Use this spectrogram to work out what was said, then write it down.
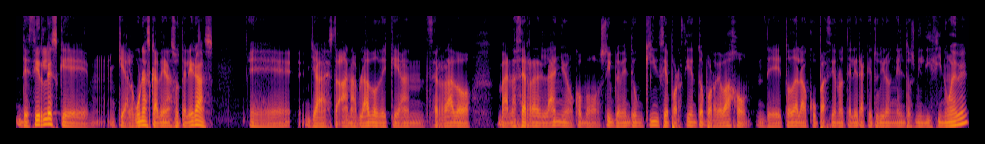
Decirles que, algunas cadenas hoteleras eh, ya han hablado de que han cerrado, van a cerrar el año como simplemente un 15% por debajo de toda la ocupación hotelera que tuvieron en el 2019.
